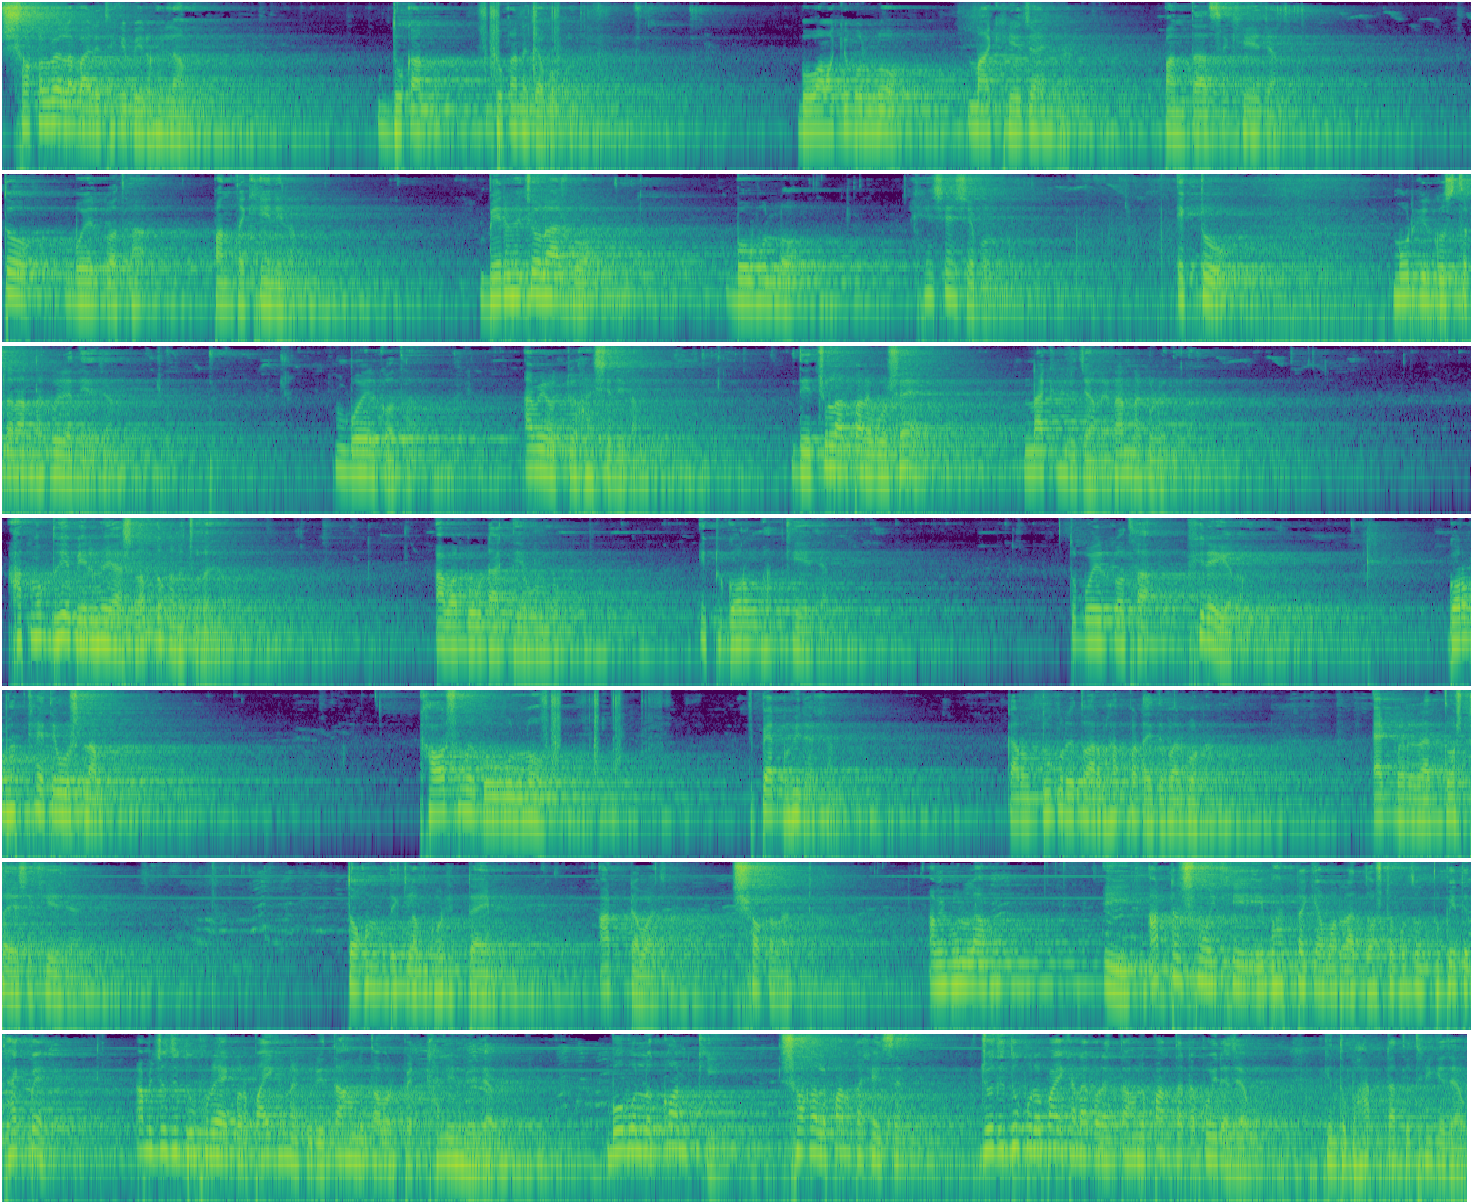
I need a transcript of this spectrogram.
সকালবেলা বাইরে থেকে বের হইলাম। দোকান, দোকানে যাব। বউ। আমাকে বলল, না, খেয়ে যাই না। পান্তা আছে, খেয়ে যান। তো বইয়ের কথা, পান্তা খেয়ে নিলাম। বের হয়ে চলে আসব। বউ বলল, হেসে হেসে বলল, একটু মুরগির গোস্তটা রান্না করে দিয়ে যান। বইয়ের কথা। আমিও একটু হাসি দিলাম। দিয়ে চুলার পারে বসে নাকড়ির জালে রান্না করে দিলাম। হাত মুখ ধুয়ে বের হয়ে আসলাম, দোকানে চলে যাব। আবার বউ ডাক দিয়ে বলল, একটু গরম ভাত খেয়ে যান। তো বইয়ের কথা ফিরে গেলাম। গরম ভাত খাইতে বসলাম। খাওয়ার সময় বউ বলল, পেট ভুইরা খান কারণ দুপুরে তো আর ভাত পাঠাইতে পারব না। একবারে রাত দশটায় এসে খেয়ে যায় তখন দেখলাম ঘড়ির টাইম আটটা বাজে, সকাল আটটা। আমি বললাম এই আটটার সময় খেয়ে এই ভাতটা কি আমার রাত দশটা পর্যন্ত পেটে থাকবে? আমি যদি দুপুরে একবার পায়খানা করি, তাহলে তো আবার পেট খালি হয়ে যাবে। বউ বলল, কন কি? সকালে পান্তা খাইছেন। যদি দুপুরে পায়খানা করেন, তাহলে পান্তাটা পইরা যাব। কিন্তু ভাতটা তো থেকে যাব।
